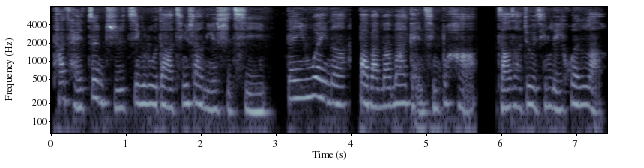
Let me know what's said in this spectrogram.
他才正值进入到青少年时期。但因为呢，爸爸妈妈感情不好，早早就已经离婚了。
